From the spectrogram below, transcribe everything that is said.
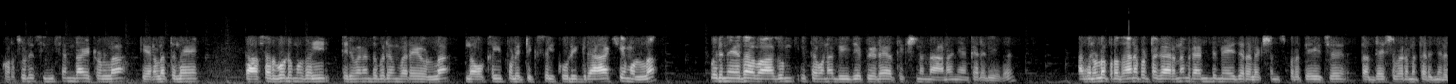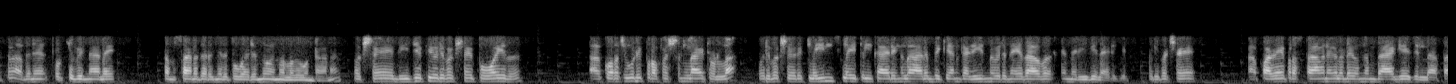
കുറച്ചുകൂടി സീസൺഡ് ആയിട്ടുള്ള കേരളത്തിലെ കാസർഗോഡ് മുതൽ തിരുവനന്തപുരം വരെയുള്ള ലോക്കൽ പൊളിറ്റിക്സിൽ കൂടി ഗ്രാഹ്യമുള്ള ഒരു നേതാവാകും ഇത്തവണ ബി ജെ പിയുടെ അധ്യക്ഷനെന്നാണ് ഞാൻ കരുതിയത്. അതിനുള്ള പ്രധാനപ്പെട്ട കാരണം രണ്ട് മേജർ ഇലക്ഷൻസ് പ്രത്യേകിച്ച് തദ്ദേശ ഭരണ തെരഞ്ഞെടുപ്പ് അതിന് തൊട്ടു പിന്നാലെ സംസ്ഥാന തെരഞ്ഞെടുപ്പ് വരുന്നു എന്നുള്ളത് കൊണ്ടാണ്. പക്ഷേ ബി ജെ പി ഒരുപക്ഷെ പോയത് കുറച്ചുകൂടി പ്രൊഫഷണൽ ആയിട്ടുള്ള ഒരുപക്ഷെ ഒരു ക്ലീൻ സ്ലേറ്റിൽ കാര്യങ്ങൾ ആരംഭിക്കാൻ കഴിയുന്ന ഒരു നേതാവ് എന്ന രീതിയിലായിരിക്കും. ഒരുപക്ഷെ പഴയ പ്രസ്താവനകളുടെ ഒന്നും ബാഗേജ് ഇല്ലാത്ത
